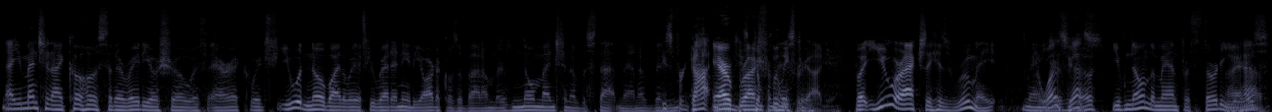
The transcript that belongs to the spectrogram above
Now you mentioned I co-hosted a radio show with Eric, which you would know by the way if you read any of the articles about him. There's no mention of the stat man. I've been He's forgotten. you. He's airbrushed from completely history. forgotten you. But you were actually his roommate many I was, years ago. yes. You've known the man for 30 I years.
